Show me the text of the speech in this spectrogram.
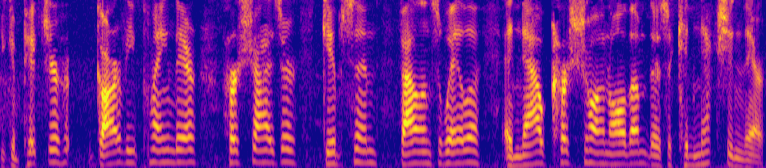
you can picture Garvey playing there, Hershiser, Gibson, Valenzuela, and now Kershaw and all them. There's a connection there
